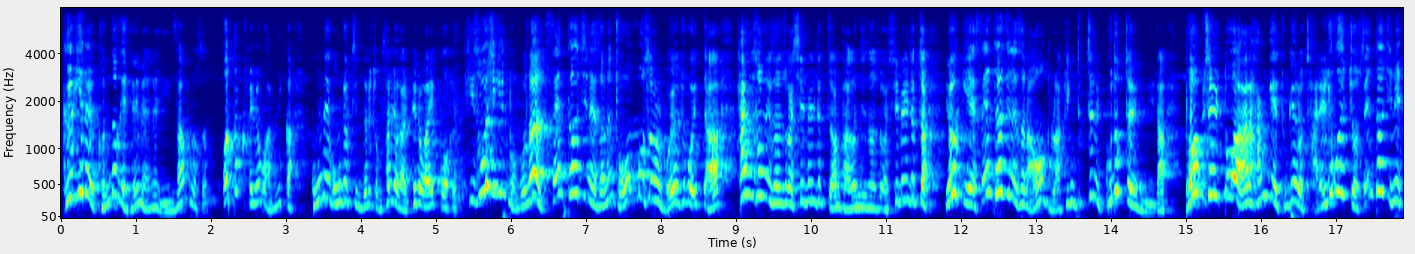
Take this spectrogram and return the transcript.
그 길을 건너게 되면은 인삼으로서 어떻게 하려고 합니까? 국내 공격진들을 좀 살려갈 필요가 있고 희소식인 부분은 센터진에서는 좋은 모습을 보여주고 있다. 한송희 선수가 11득점, 박은진 선수가 11득점. 여기에 센터진에서 나온 블락킹 득점이 9득점입니다. 범실 또한 한 개, 두 개로 잘해주고 있죠. 센터진이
